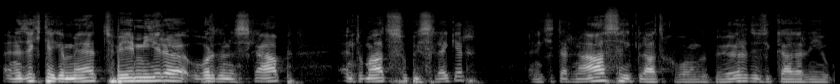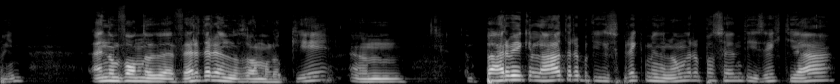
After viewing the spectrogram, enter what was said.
En hij zegt tegen mij, twee mieren worden een schaap en tomatensoep is lekker. En ik zit daarnaast en ik laat het gewoon gebeuren, dus ik ga daar niet op in. En dan vonden we verder en dat is allemaal oké. Ehm, een paar weken later heb ik een gesprek met een andere patiënt die zegt, ja,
